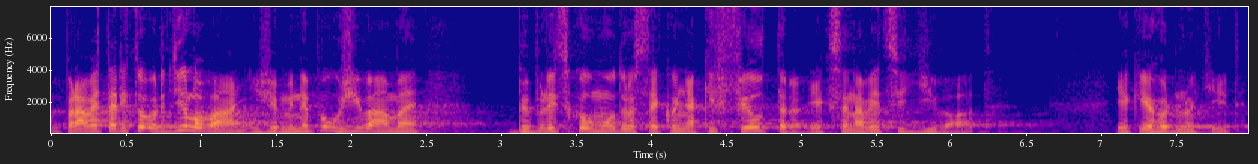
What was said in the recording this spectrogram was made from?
právě tady to oddělování, že my nepoužíváme biblickou moudrost jako nějaký filtr, jak se na věci dívat, jak je hodnotit,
